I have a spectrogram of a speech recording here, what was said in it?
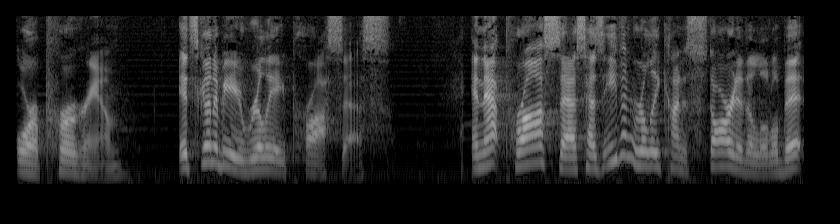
or a program. It's going to be really a process. And that process has even really kind of started a little bit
